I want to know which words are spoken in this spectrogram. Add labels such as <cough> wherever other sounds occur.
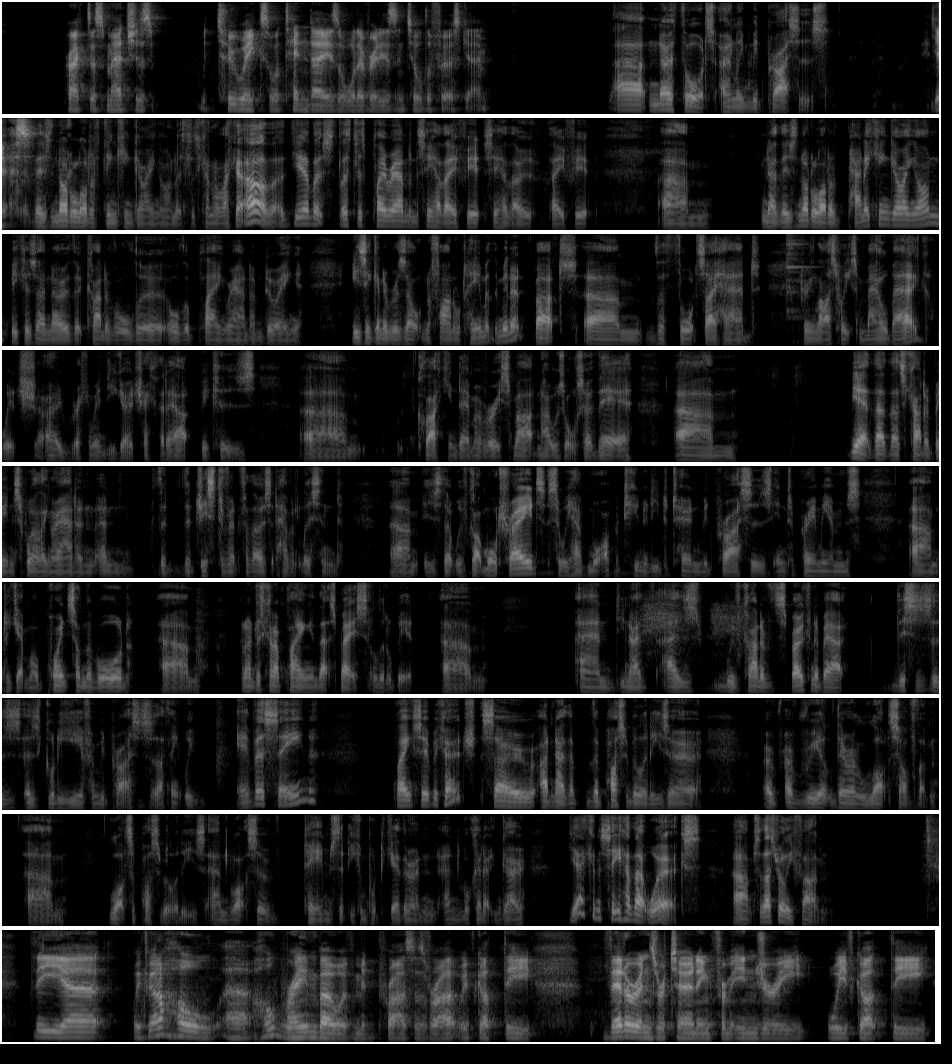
practice matches with two weeks or 10 days or whatever it is until the first game? Uh, no thoughts, only mid prices. Yes. There's not a lot of thinking going on. It's just kind of like, oh, yeah, let's let's just play around and see how they fit, see how they they fit. Um, no, there's not a lot of panicking going on because I know that kind of all the all the playing around I'm doing isn't going to result in a final team at the minute. But um, the thoughts I had during last week's mailbag, which I recommend you go check that out because um, and Dame are very smart, and I was also there. Um, yeah, that that's kind of been swirling around, and and the the gist of it for those that haven't listened um, is that we've got more trades, so we have more opportunity to turn mid prices into premiums um, to get more points on the board, um, and I'm just kind of playing in that space a little bit. Um, and you know, as we've kind of spoken about, this is as, as good a year for mid prices as I think we've ever seen playing Super Coach. So I don't know the the possibilities are are, are real. There are lots of them. Um, lots of possibilities and lots of teams that you can put together and, and look at it and go, yeah, I can see how that works. Um, so that's really fun. the uh, we've got a whole uh, whole rainbow of mid prices, right? We've got the veterans returning from injury. We've got the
